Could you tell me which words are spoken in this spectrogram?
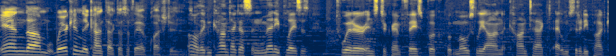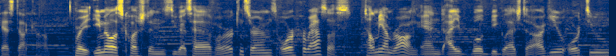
And um, where can they contact us if they have questions? Oh, they can contact us in many places Twitter, Instagram, Facebook, but mostly on contact at luciditypodcast.com. Right. Email us questions you guys have or concerns or harass us. Tell me I'm wrong, and I will be glad to argue or to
